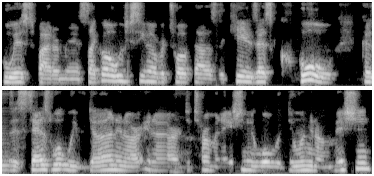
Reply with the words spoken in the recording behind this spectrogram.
who is spider-man it's like oh we've seen over 12000 kids. That's cool because it says what we've done in our in our determination and what we're doing in our mission.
